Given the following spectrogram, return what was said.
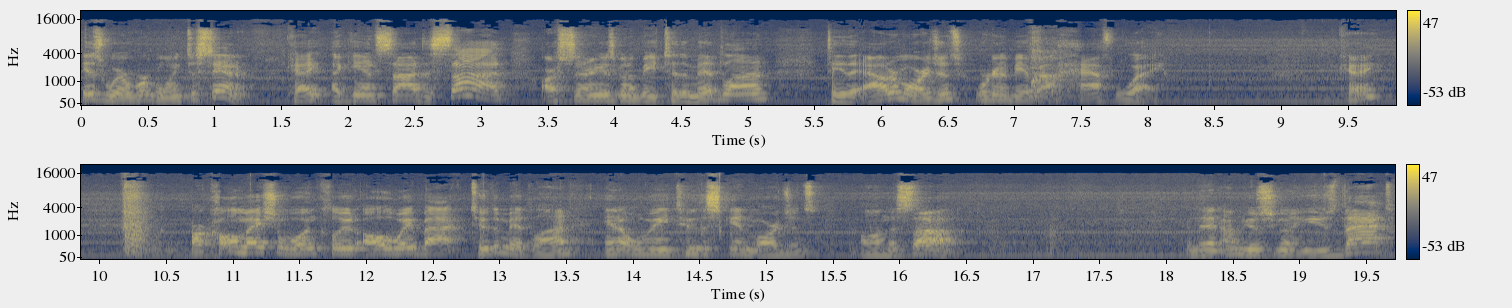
is where we're going to center. Okay, again, side to side, our centering is going to be to the midline, to the outer margins. We're going to be about halfway. Okay, our collimation will include all the way back to the midline, and it will be to the skin margins on the side. And then I'm just going to use that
